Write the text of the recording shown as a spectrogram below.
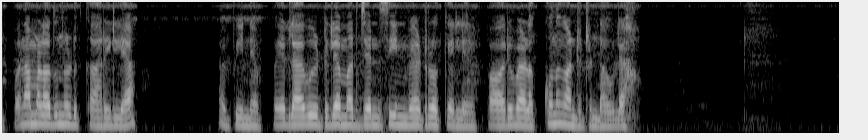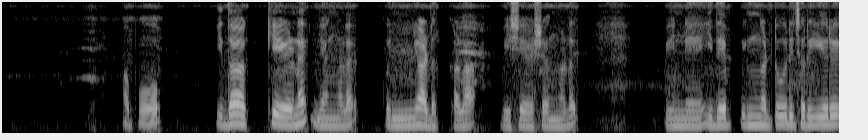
ഇപ്പം നമ്മളതൊന്നും എടുക്കാറില്ല. പിന്നെ ഇപ്പം എല്ലാ വീട്ടിലും എമർജൻസി ഇൻവേർട്ടറൊക്കെ അല്ലേ? അപ്പോൾ ഒരു വിളക്കൊന്നും കണ്ടിട്ടുണ്ടാവില്ല അപ്പോൾ ഇതൊക്കെയാണ് ഞങ്ങളെ കുഞ്ഞു അടുക്കള വിശേഷങ്ങൾ പിന്നെ ഇതേ ഇങ്ങോട്ടും ഒരു ചെറിയൊരു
